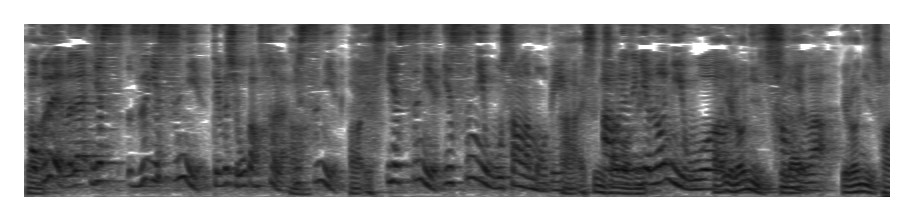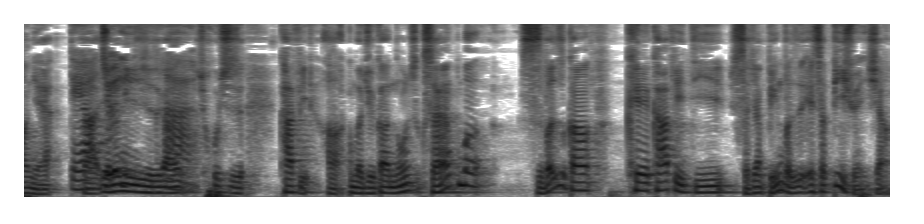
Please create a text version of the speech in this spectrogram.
哦，不对，不对，一四是一四年，对不起，我讲错了，一四年，啊一四年，一四年我生了毛病，啊一四年啊，后来是生毛病一六年我啊，一六年去创业了个，，一六年创业，对啊一六年就就是讲哎欢喜咖啡啊，那么就讲侬实际上咁么是勿是讲开咖啡店，实际上并勿是一只必选项。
